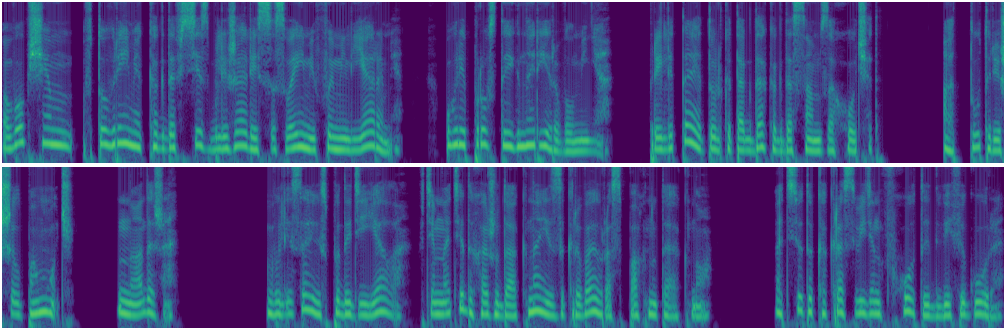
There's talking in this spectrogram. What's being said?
В общем, в то время, когда все сближались со своими фамильярами, Ори просто игнорировал меня, прилетая только тогда, когда сам захочет. А тут решил помочь. Надо же. Вылезаю из-под одеяла, в темноте дохожу до окна и закрываю распахнутое окно. Отсюда как раз виден вход и две фигуры.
